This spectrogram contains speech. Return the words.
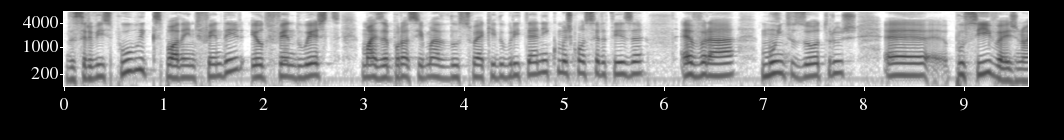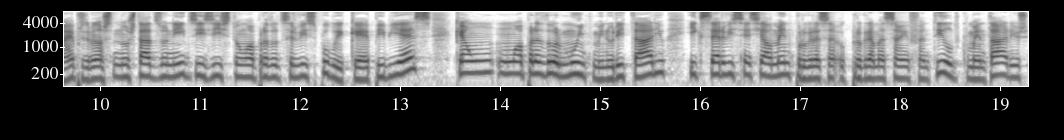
de serviço público que se podem defender. Eu defendo este mais aproximado do sueco e do britânico, mas com certeza haverá muitos outros uh, possíveis, não é? Por exemplo, nós, nos Estados Unidos existe um operador de serviço público que é a PBS, que é um, um operador muito minoritário e que serve essencialmente programação infantil, documentários,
